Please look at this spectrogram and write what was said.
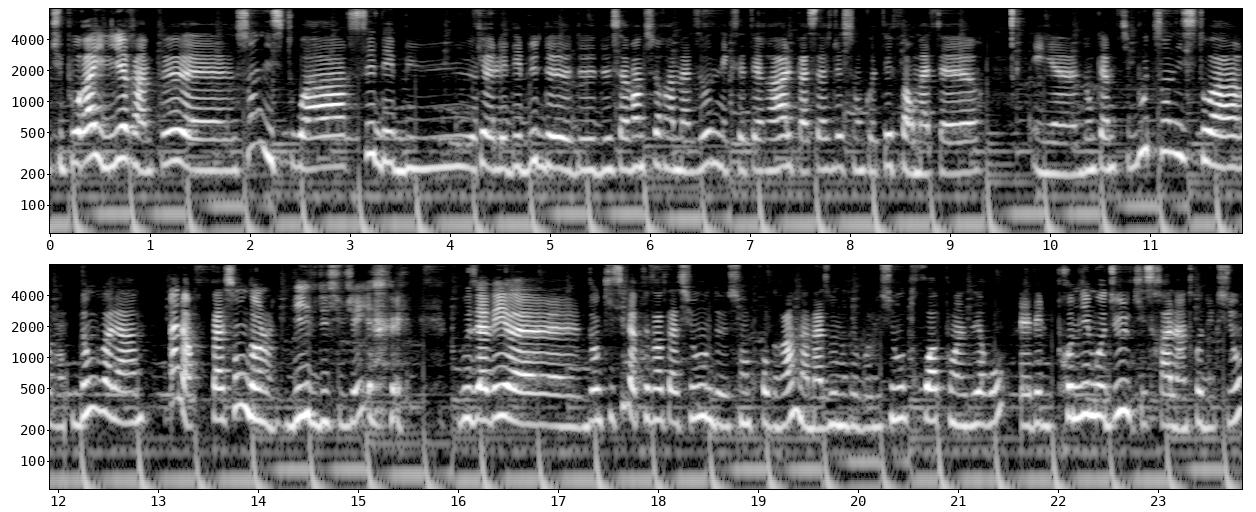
Tu pourras y lire un peu son histoire, ses débuts, les débuts de, sa vente sur Amazon, etc. Le passage de son côté formateur, et euh, donc un petit bout de son histoire. Donc voilà. Alors, passons dans le vif du sujet. Vous avez euh, donc ici la présentation de son programme Amazon Révolution 3.0. Il y avait le premier module qui sera l'introduction.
